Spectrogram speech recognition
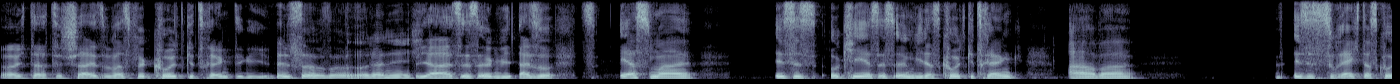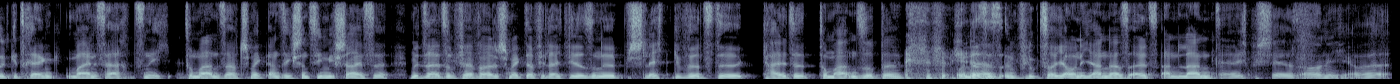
oh, ich dachte, scheiße, was für Kultgetränk, Diggi. Ist so, so, oder nicht? Ja, es ist irgendwie, also erstmal ist es okay, es ist irgendwie das Kultgetränk, aber ist es zu Recht das Kultgetränk? Meines Erachtens nicht. Tomatensaft schmeckt an sich schon ziemlich scheiße. Mit Salz und Pfeffer schmeckt da vielleicht wieder so eine schlecht gewürzte, kalte Tomatensuppe. Und ja. das ist im Flugzeug auch nicht anders als an Land. Ja, ich bestelle das auch nicht, aber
